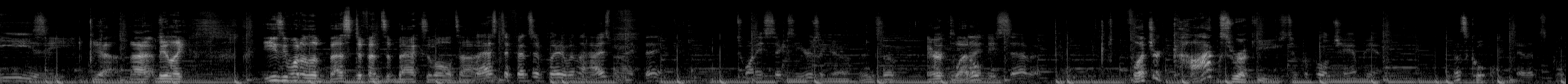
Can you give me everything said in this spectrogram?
Easy. Yeah, I mean like easy one of the best defensive backs of all time. Last defensive player to win the Heisman, I think. 26 years ago. I think so. Eric Weddle. 97. Fletcher Cox rookie. Super Bowl champion. That's cool. Yeah, that's cool.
